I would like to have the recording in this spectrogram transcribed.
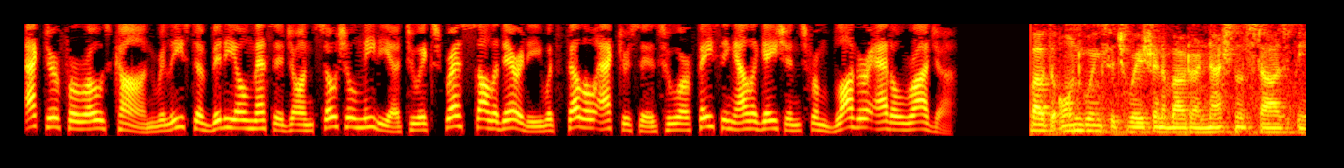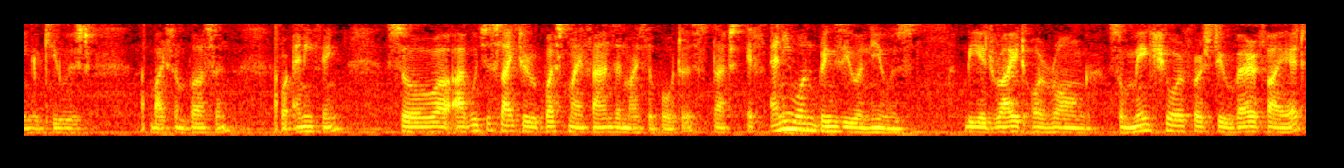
Actor Feroz Khan released a video message on social media to express solidarity with fellow actresses who are facing allegations from blogger Adil Raja. about the ongoing situation about our national stars being accused by some person for anything. So uh, I would just like to request my fans and my supporters that if anyone brings you a news, be it right or wrong, so make sure first to verify it,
